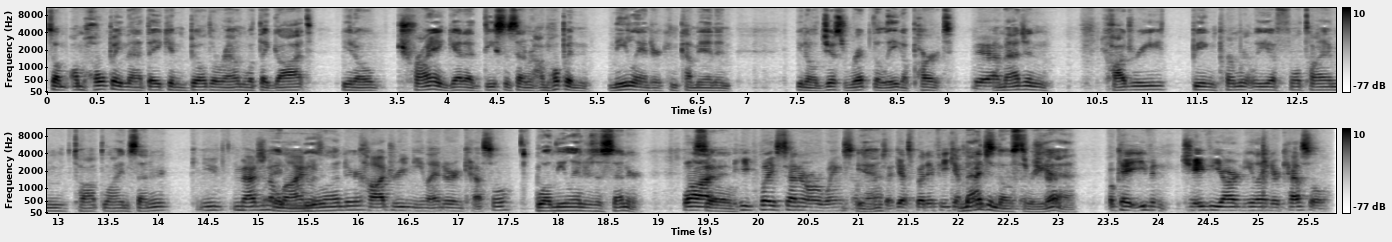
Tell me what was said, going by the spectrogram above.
so I'm, I'm hoping that they can build around what they got. You know, try and get a decent center. I'm hoping Nylander can come in and you know just rip the league apart. Yeah. Imagine Kadri being permanently a full time top line center. Can you imagine a And line Nylander? with Kadri, Nylander, and Kessel? Well, Nylander's a center. Well, So- he plays center or wing sometimes, Yeah. I guess. But if he can play Imagine center, those three. sure. Yeah, Okay, even JVR, Nylander, Kessel.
